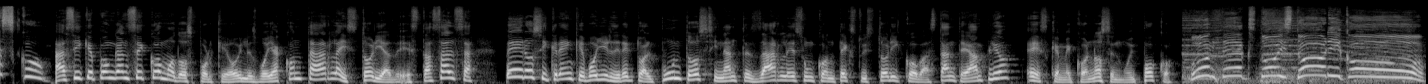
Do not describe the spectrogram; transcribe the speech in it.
asco! Así que pónganse cómodos porque hoy les voy a contar la historia de esta salsa, pero si creen que voy a ir directo al punto sin antes darles un contexto histórico bastante amplio, es que me conocen muy poco. ¡Contexto histórico!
